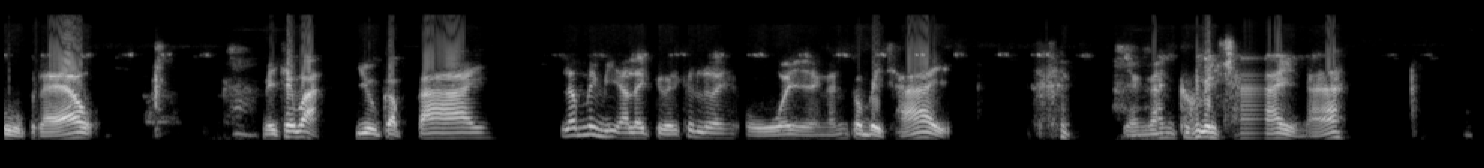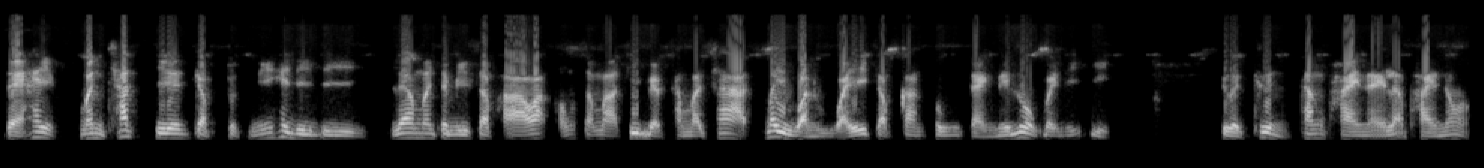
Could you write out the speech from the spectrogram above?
ถูกแล้วค่ะไม่ใช่ว่า อยู่กับกาย แล้วไม่มีอะไรเกิดขึ้นเลย โอ้ยอย่างนั้นก็ไม่ใช่ อย่างนั้นก็ไม่ใช่นะ แต่ให้มันชัดเจนกับจุดนี้ให้ดีๆ แล้วมันจะมีสภาวะของสมาธิแบบธรรมชาติ ไม่หวั่นไหวกับการปรุงแต่งในโลกใบนี้อีก เกิดขึ้นทั้งภายในและภายนอก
